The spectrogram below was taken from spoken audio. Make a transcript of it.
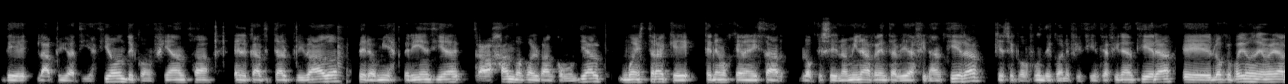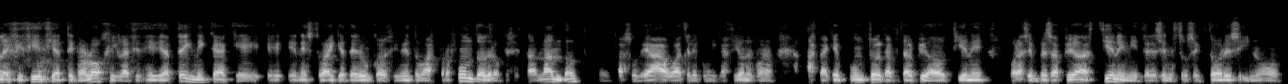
de la privatización, de confianza en el capital privado, pero mi experiencia trabajando con el Banco Mundial muestra que tenemos que analizar lo que se denomina rentabilidad financiera, que se confunde con eficiencia financiera, eh, lo que podemos denominar la eficiencia tecnológica, la eficiencia técnica, que eh, en esto hay que tener un conocimiento más profundo de lo que se está hablando, caso de agua, telecomunicaciones, bueno, hasta qué punto el capital privado tiene o las empresas privadas tienen interés en estos sectores y no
